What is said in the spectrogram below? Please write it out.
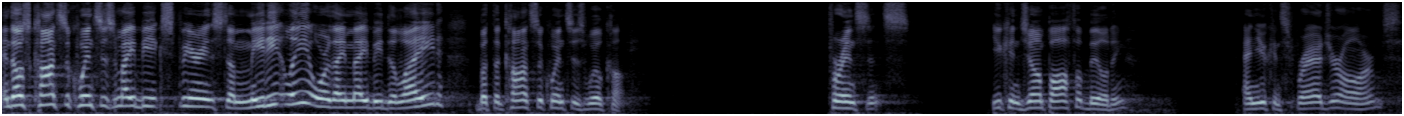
And those consequences may be experienced immediately or they may be delayed, but the consequences will come. For instance, you can jump off a building and you can spread your arms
